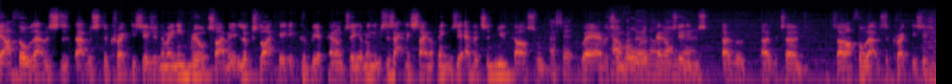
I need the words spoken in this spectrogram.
Yeah, I thought that was that was the correct decision. I mean, in real time, it looks like it, it could be a penalty. I mean, it was exactly the same. I think was it Everton Newcastle. That's it. Where Everton ruled a penalty and it was over, overturned. So I thought that was the correct decision.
